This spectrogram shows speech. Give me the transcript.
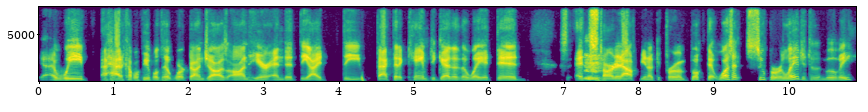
Yeah, we had a couple people that worked on Jaws on here, and that the I, the fact that it came together the way it did, it started out, you know, from a book that wasn't super related to the movie.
